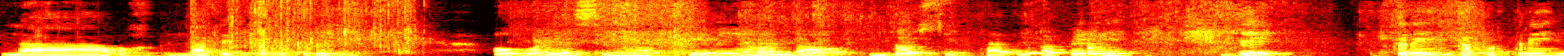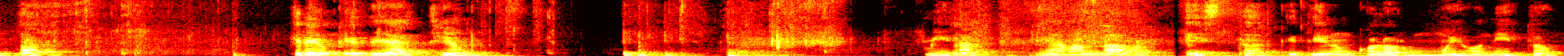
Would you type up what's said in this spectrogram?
la, la de proyecto. Os voy a enseñar que me ha mandado dos estas de papeles de 30 por 30, creo que es de Action. Mirad, me ha mandado esta, que tiene un color muy bonito,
